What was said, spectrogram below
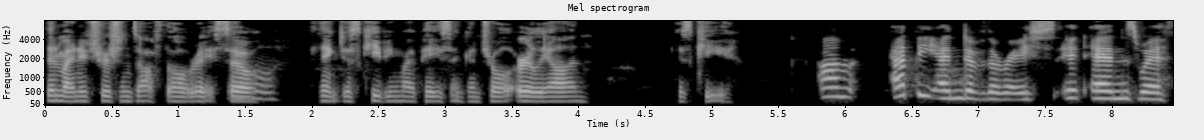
then my nutrition's off the whole race. So Uh-huh. I think just keeping my pace and control early on is key. Um, at the end of the race, it ends with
